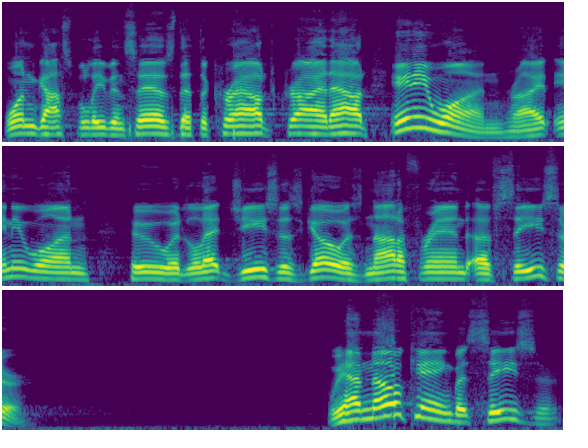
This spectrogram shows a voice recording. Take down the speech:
One gospel even says that the crowd cried out, Anyone, right? Anyone who would let Jesus go is not a friend of Caesar. We have no king but Caesar.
